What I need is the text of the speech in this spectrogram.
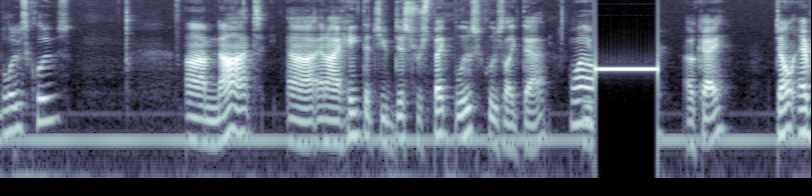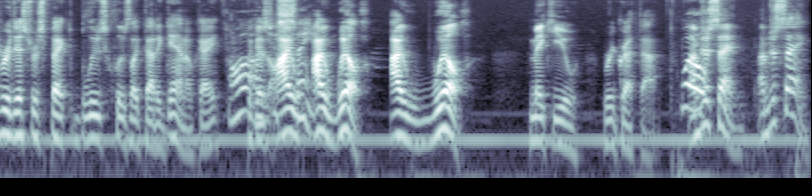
Blues Clues. I'm not, uh, and I hate that you disrespect Blues Clues like that. Well, Okay, don't ever disrespect Blues Clues like that again. Okay, Oh, I was because I saying. I will I will make you regret that. Well- I'm just saying. I'm just saying.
